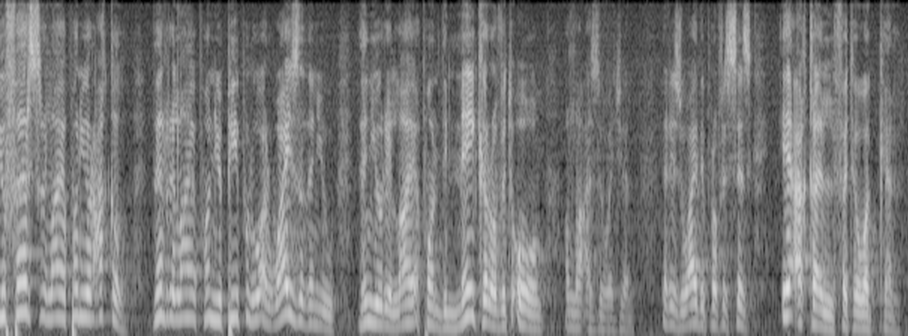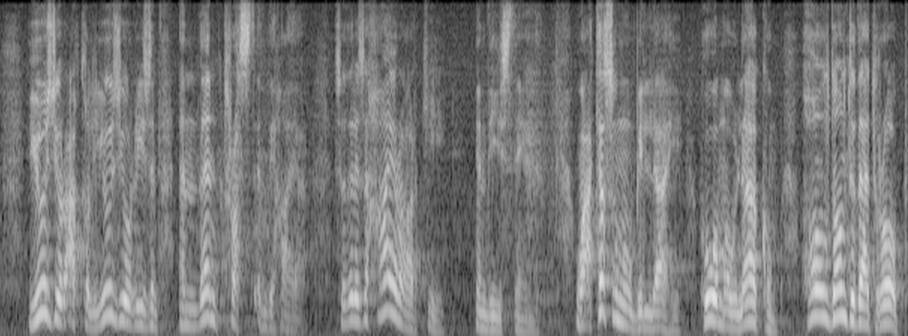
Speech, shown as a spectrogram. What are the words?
You first rely upon your aql, then rely upon your people who are wiser than you, then you rely upon the maker of it all, Allah Azza wa Jal. That is why the Prophet says, اعقل فتوكل. Use your aql, use your reason, and then trust in the higher. So there is a hierarchy in these things. واعتصموا بالله هو مولاكم. Hold on to that rope.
